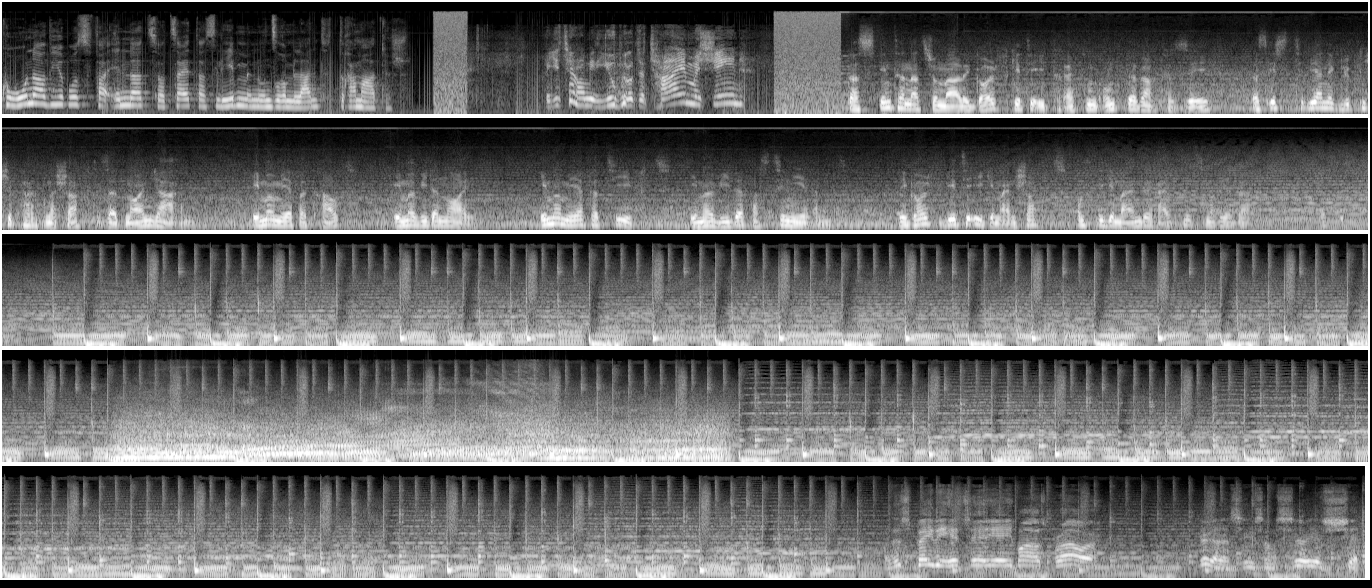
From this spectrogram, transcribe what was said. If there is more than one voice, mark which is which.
Speaker 1: Das Coronavirus verändert zurzeit das Leben in unserem Land dramatisch.
Speaker 2: Are you telling me you built a time machine?
Speaker 3: Das internationale Golf-GTI-Treffen und der Wörthersee, das ist wie eine glückliche Partnerschaft seit neun Jahren. Immer mehr vertraut, immer wieder neu, immer mehr vertieft, immer wieder faszinierend. Die Golf-GTI-Gemeinschaft und die Gemeinde Reifnitz-Mariaberg. Das ist
Speaker 4: baby hits 88 miles per hour, you're gonna see some serious shit.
